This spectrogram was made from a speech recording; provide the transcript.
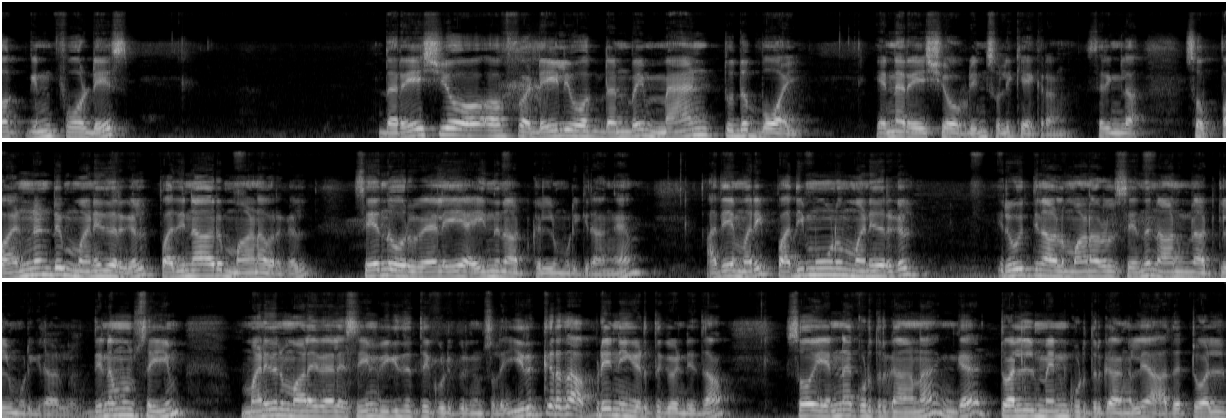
work in four days the ratio of daily work done by man to the boy என்ன ரேஷியோ அப்படின்னு சொல்லி கேட்குறாங்க சரிங்களா? ஸோ பன்னெண்டு மனிதர்கள் பதினாறு மாணவர்கள் சேர்ந்த ஒரு வேலையை ஐந்து நாட்களில் முடிக்கிறாங்க. அதே மாதிரி பதிமூணு மனிதர்கள் இருபத்தி நாலு மாணவர்கள் சேர்ந்து நான்கு நாட்களில் முடிக்கிறார்கள். தினமும் செய்யும் மனிதன் மாலை வேலை செய்யும் விகிதத்தை குறிப்பிருக்குன்னு சொல்லி. இருக்கிறத அப்படியே நீங்கள் எடுத்துக்க வேண்டியது தான் ஸோ என்ன கொடுத்துருக்காங்கன்னா இங்கே டுவெல் மென் கொடுத்துருக்காங்க இல்லையா? அதை டுவெல்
